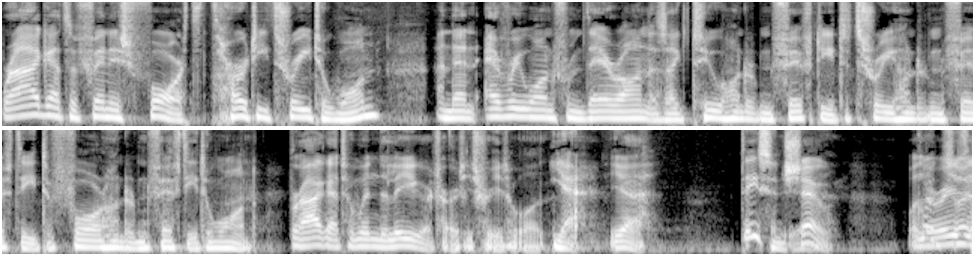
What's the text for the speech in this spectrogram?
Braga to finish fourth, 33 to 1. And then everyone from there on is like 250 to 350 to 450 to 1. Braga to win the league are thirty three to one. Yeah. Yeah. Decent show. Well, Good there is a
